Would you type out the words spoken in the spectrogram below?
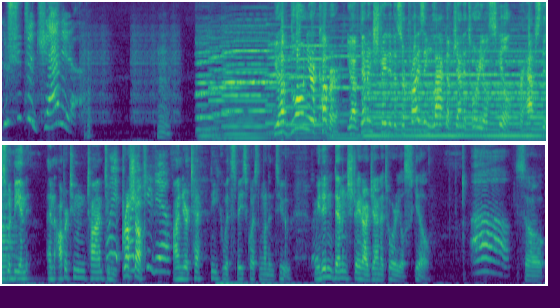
Who shoots a janitor? Hmm. You have blown your cover. You have demonstrated a surprising lack of janitorial skill. Perhaps this would be an an opportune time to Wait, brush up on your technique with Space Quest 1 and 2. We didn't demonstrate our janitorial skill. Oh, So,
